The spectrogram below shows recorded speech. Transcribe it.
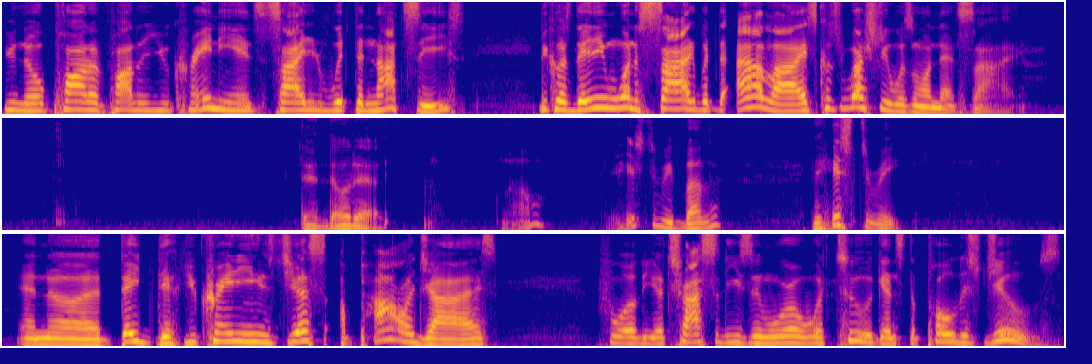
you know, part of part of the Ukrainians sided with the Nazis because they didn't want to side with the Allies because Russia was on that side. Didn't know that. Well, the history, brother. The history. And uh, they, the Ukrainians just apologized for the atrocities in World War II against the Polish Jews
